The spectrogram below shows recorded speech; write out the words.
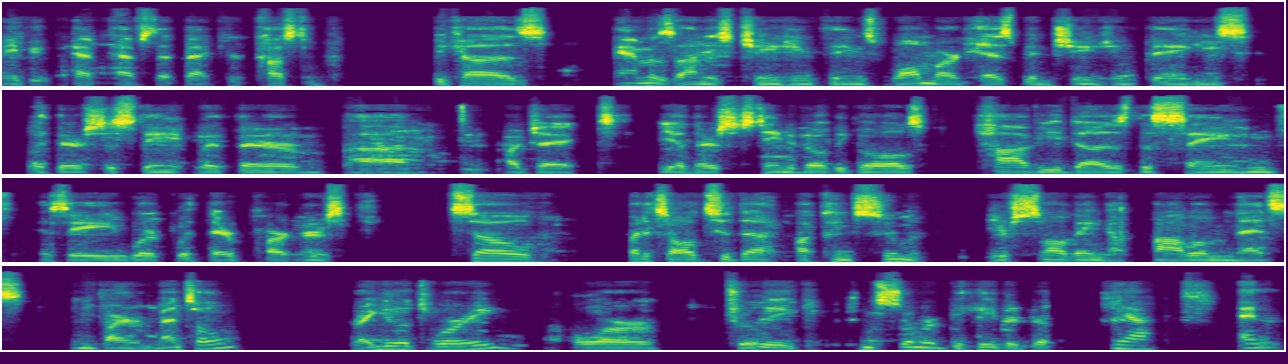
maybe have, have step back your customer, because Amazon is changing things. Walmart has been changing things with their sustain with their uh, project, yeah, their sustainability goals. Javi does the same as they work with their partners. So, but it's all to the a consumer. You're solving a problem that's environmental, regulatory, or truly consumer behavior driven. Yeah. And,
